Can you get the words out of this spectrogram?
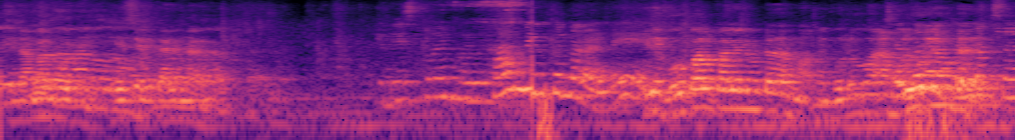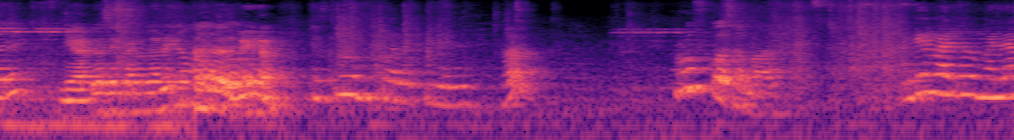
ఈ నంబర్ ఒకటి ఏసీఎల్ కరీంనగర్ ఇది భూపాలపల్లిలో ఉంటుందమ్మా. మీ ఆ ములుగులో ఉంటుంది. మీ అడ్రస్ ఎక్కడ ఉన్నది? ఉంటుంది మేడం. ప్రూఫ్ కోసమా? అంటే వాళ్ళు మళ్ళా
